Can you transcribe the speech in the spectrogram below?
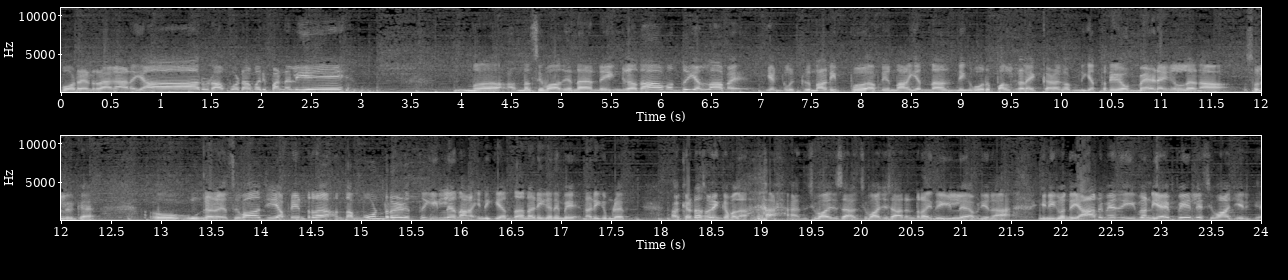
போடுறேன்றாங்க ஆனால் யாரும் நான் போட்ட மாதிரி பண்ணலையே. அந்த சிவாஜி என்ன நீங்கள் தான் வந்து எல்லாமே எங்களுக்கு நடிப்பு அப்படின்னா என்ன நீங்கள் ஒரு பல்கலைக்கழகம் எத்தனையோ மேடைகளில் நான் சொல்லியிருக்கேன். உங்கள் சிவாஜி அப்படின்ற அந்த மூன்று எழுத்து இல்லைன்னா இன்றைக்கி எந்த நடிகருமே நடிக்க முடியாது. கேட்டால் சொன்னீங்க கமலா. அது சிவாஜி சார் சிவாஜி சார்ன்ற இது இல்லை அப்படின்னா இன்னைக்கு வந்து யாருமே ஈவன் என் பேர்லேயே சிவாஜி இருக்கு.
